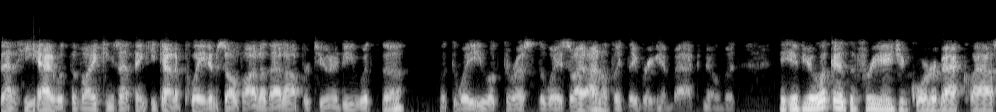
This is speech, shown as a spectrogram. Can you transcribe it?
that he had with the Vikings. I think he kind of played himself out of that opportunity with the with the way he looked the rest of the way. So I, I don't think they bring him back. No, but if you're looking at the free agent quarterback class,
